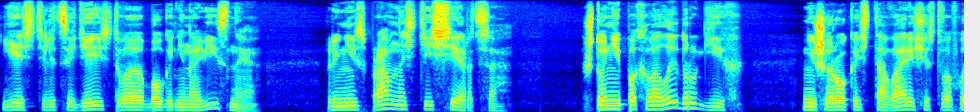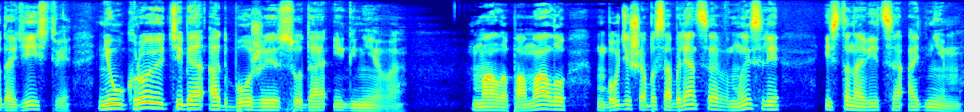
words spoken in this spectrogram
есть лицедейство богоненавистное при неисправности сердца, что ни похвалы других, ни широкость товарищества в худодействе не укроют тебя от Божия суда и гнева мало-помалу будешь обособляться в мысли и становиться одним.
